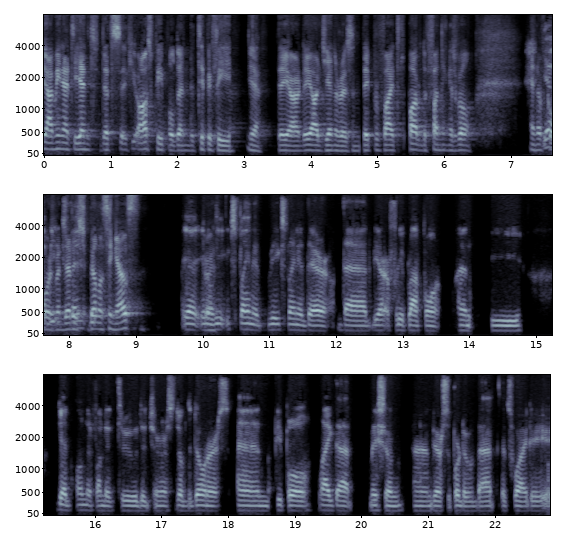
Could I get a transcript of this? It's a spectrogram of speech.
Yeah, I mean at the end that's if you ask people then typically yeah, they are they are generous and they provide part of the funding as well. And of yeah, course, when that is balancing out. Yeah, you know, we explain it. We explain it there that we are a free platform and we get only funded through the generosity of the donors, and people like that mission and they are supportive of that. That's why they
